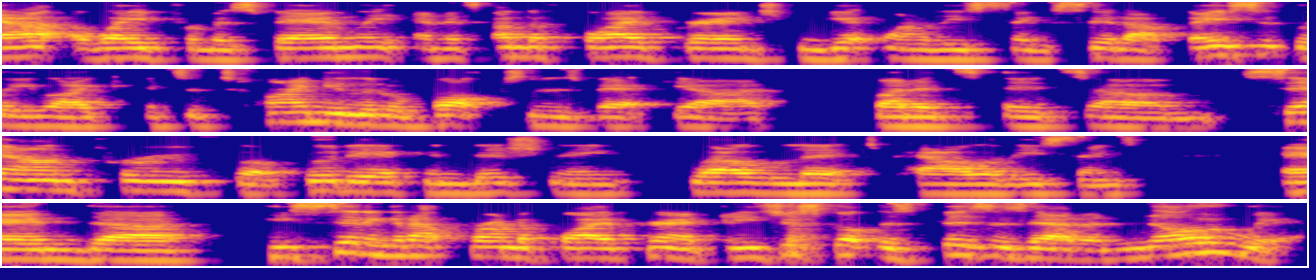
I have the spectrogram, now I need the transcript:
out away from his family, and it's under five grand. You can get one of these things set up. Basically, like it's a tiny little box in his backyard, but it's it's um, soundproof, got good air conditioning, well lit, power, these things. And uh, he's setting it up for under five grand, and he's just got this business out of nowhere,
